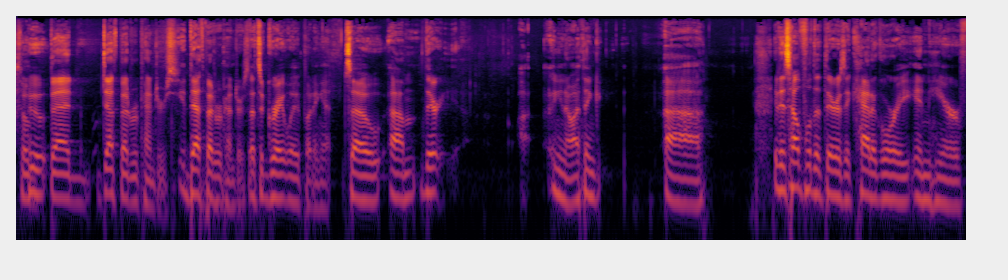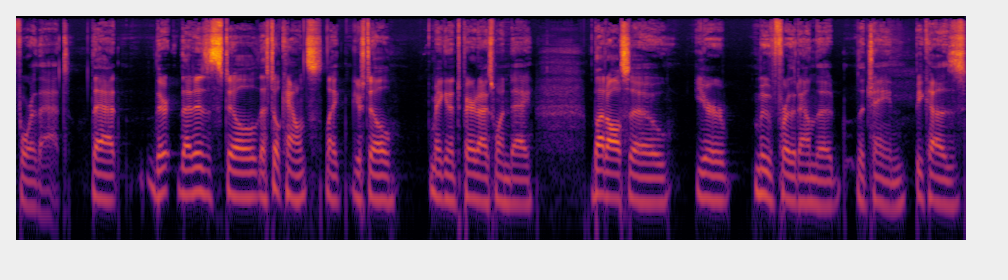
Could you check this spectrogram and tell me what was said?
so Who- bed deathbed repenters. deathbed repenters. That's a great way of putting it. So um, there, uh, you know, I think uh, it is helpful that there is a category in here for that. That there, that is still that still counts. Like you're still making it to paradise one day, but also you're moved further down the the chain because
